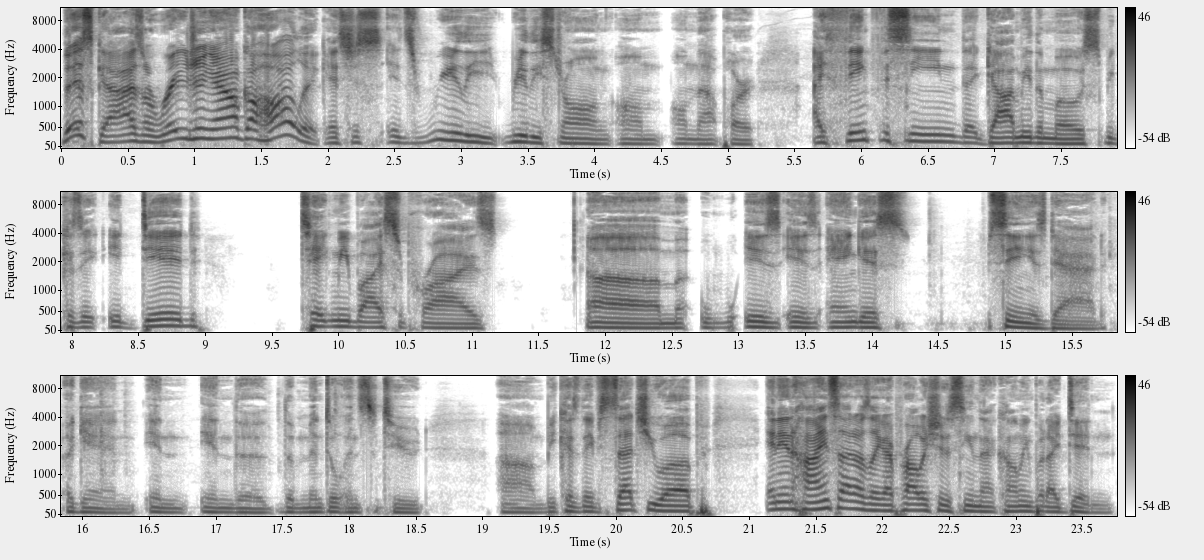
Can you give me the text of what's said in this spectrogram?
this guy's a raging alcoholic. It's just it's really really strong um on that part. I think the scene that got me the most because it, it did take me by surprise um is is angus seeing his dad again in in the the mental institute um because they've set you up. And in hindsight i was like i probably should have seen that coming but i didn't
